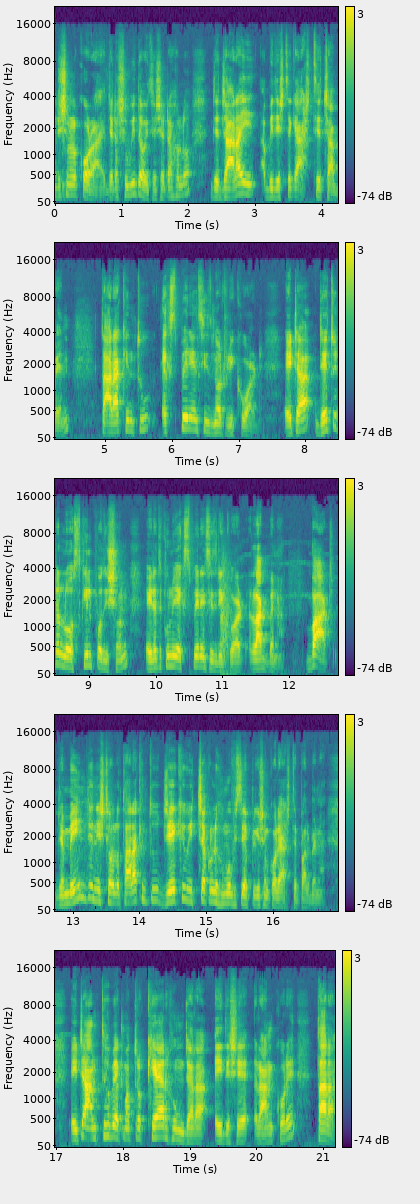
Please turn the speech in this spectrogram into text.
এডিশনাল করায় যেটা সুবিধা হয়েছে সেটা হলো যে যারাই বিদেশ থেকে আসতে চাবেন তারা কিন্তু এক্সপিরিয়েন্স ইজ নট রিকোয়ার্ড এটা যেহেতু এটা লো স্কিল পজিশন এটাতে কোনো এক্সপিরিয়েন্স ইজ রিকোয়ার্ড লাগবে না। বাট যে মেইন জিনিসটা হলো, তারা কিন্তু যে কেউ ইচ্ছা করলে হোম অফিসে অ্যাপ্লিকেশন করে আসতে পারবে না। এটা আনতে হবে একমাত্র কেয়ার হোম যারা এই দেশে রান করে, তারা।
